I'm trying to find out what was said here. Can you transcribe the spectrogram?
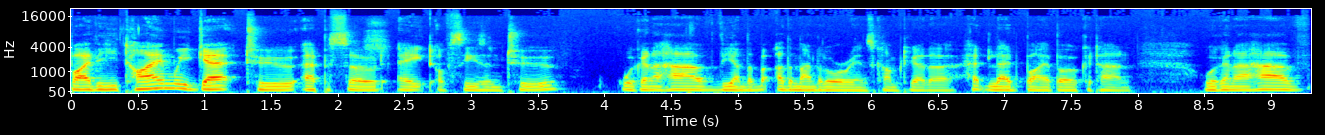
by the time we get to episode eight of season two, we're going to have the other, Mandalorians come together, led by Bo Katan. We're going to have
